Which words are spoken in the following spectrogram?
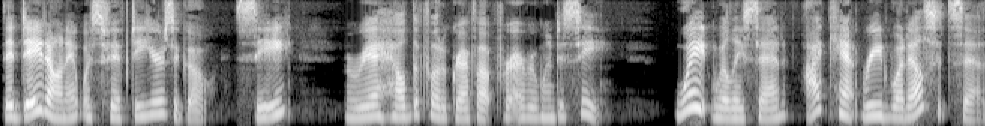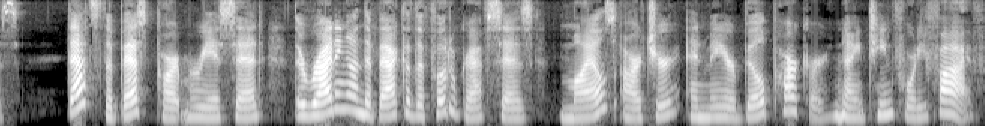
The date on it was 50 years ago. See? Maria held the photograph up for everyone to see. Wait, Willie said. I can't read what else it says. That's the best part, Maria said. The writing on the back of the photograph says Miles Archer and Mayor Bill Parker, 1945.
